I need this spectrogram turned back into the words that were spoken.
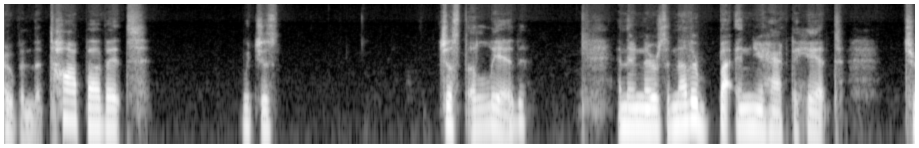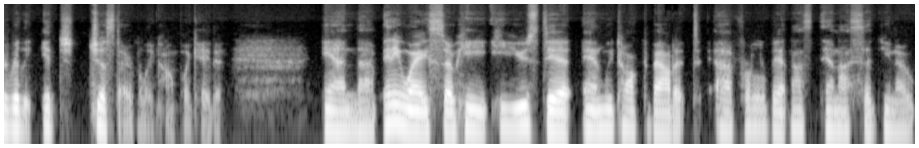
open the top of it, which is just a lid. And then there's another button you have to hit to really, it's just overly complicated. And um, anyway, so he he used it, and we talked about it uh, for a little bit. And I, and I said, you know,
